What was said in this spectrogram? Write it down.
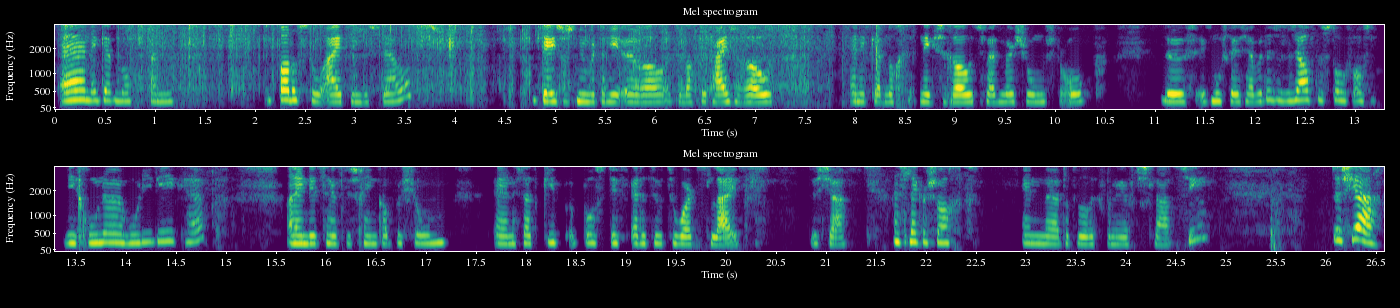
En ik heb nog een paddenstoel item besteld. Deze was nu maar 3 euro. En toen dacht ik hij is rood. En ik heb nog niks roods met mushrooms erop. Dus ik moest deze hebben. Het is dezelfde stof als die groene hoodie die ik heb. Alleen dit heeft dus geen capuchon. En er staat keep a positive attitude towards life. Dus ja, hij is lekker zacht. En uh, dat wilde ik voor nu eventjes laten zien. Dus ja,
